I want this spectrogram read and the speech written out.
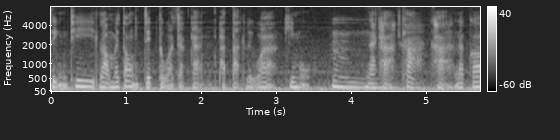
สิ่งที่เราไม่ต้องเจ็บตัวจากการผ่าตัดหรือว่าคีโมอืมนะคะค่ะค่ะ แล้วก็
